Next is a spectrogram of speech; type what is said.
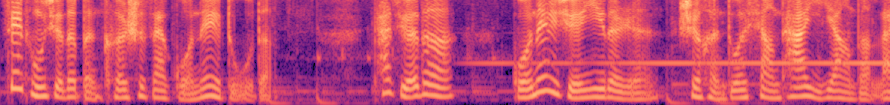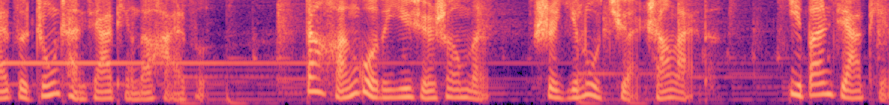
这同学的本科是在国内读的，他觉得。国内学医的人是很多像他一样的来自中产家庭的孩子，但韩国的医学生们是一路卷上来的，一般家庭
